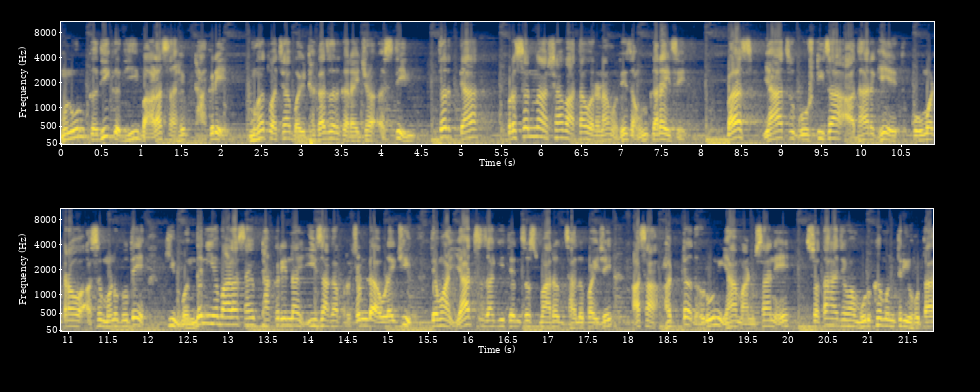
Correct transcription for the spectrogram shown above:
म्हणून कधी कधी बाळासाहेब ठाकरे महत्त्वाच्या बैठका जर करायच्या असतील तर त्या प्रसन्न अशा वातावरणामध्ये जाऊन करायचे. बस याच गोष्टीचा आधार घेत कोमटराव असं म्हणत होते की वंदनीय बाळासाहेब ठाकरेंना ही जागा प्रचंड आवडायची तेव्हा याच जागी त्यांचं स्मारक झालं पाहिजे असा हट्ट धरून ह्या माणसाने स्वतः जेव्हा मूर्खमंत्री होता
